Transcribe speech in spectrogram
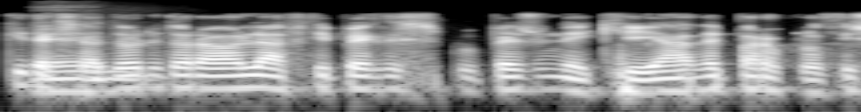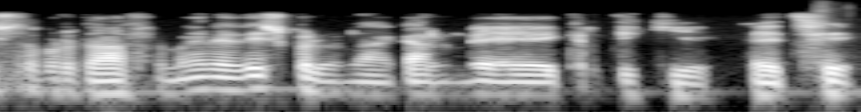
Κοίταξε, Ε, Αντώνη, τώρα όλοι αυτοί οι παίκτες που παίζουν εκεί, αν δεν παρακολουθήσει το πρωτάθλημα, είναι δύσκολο να κάνουν ε, κριτική. Έτσι.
